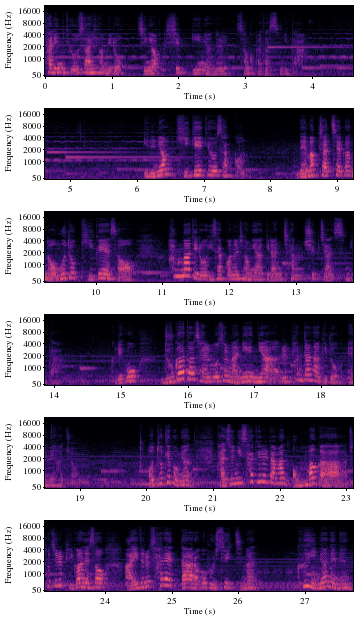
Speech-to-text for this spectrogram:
살인 교사 혐의로 징역 12년을 선고받았습니다. 일명 기계교 사건. 내막 자체가 너무도 기괴해서 한마디로 이 사건을 정의하기란 참 쉽지 않습니다. 그리고 누가 더 잘못을 많이 했냐를 판단하기도 애매하죠. 어떻게 보면 단순히 사기를 당한 엄마가 처지를 비관해서 아이들을 살해했다라고 볼 수 있지만 그 이면에는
